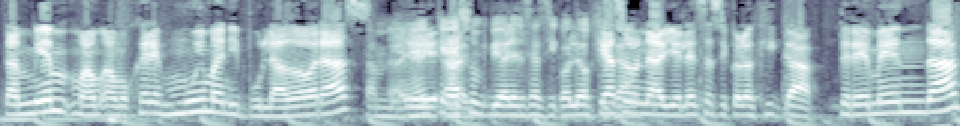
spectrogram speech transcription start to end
también a, mujeres muy manipuladoras. También, eh, que hacen violencia psicológica. Que hacen una violencia psicológica tremenda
